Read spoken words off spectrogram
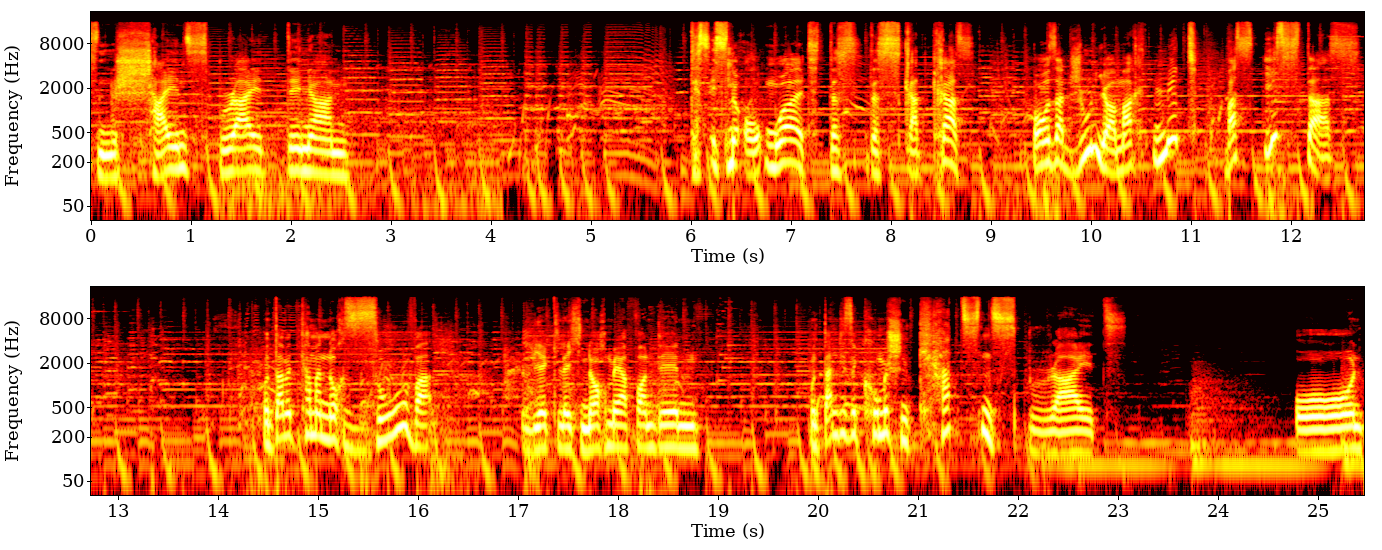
Katzenschein-Sprite-Dingern. Das ist eine Open World. Das, das ist gerade krass. Bowser Jr. macht mit. Was ist das? Und damit kann man noch so was... Wirklich noch mehr von den... Und dann diese komischen Katzensprites. Und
